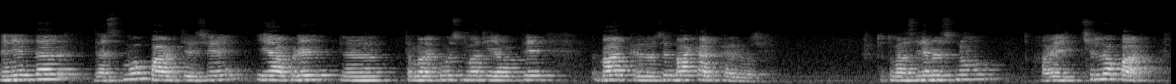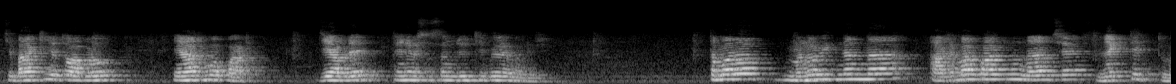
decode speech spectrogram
એની અંદર દસમો પાઠ જે છે એ આપણે તમારા કોર્સમાંથી આ વખતે બાદ કરેલો છે, બાકાત કરેલો છે. તો તમારા સિલેબસનો હવે છેલ્લો પાઠ જે બાકી હતો આપણો એ આઠમો પાઠ જે આપણે એને વિશે સમજૂતી મેળવવાની છે. તમારા મનોવિજ્ઞાનના આઠમા પાઠનું નામ છે વ્યક્તિત્વ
